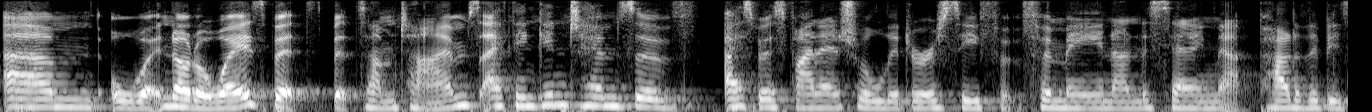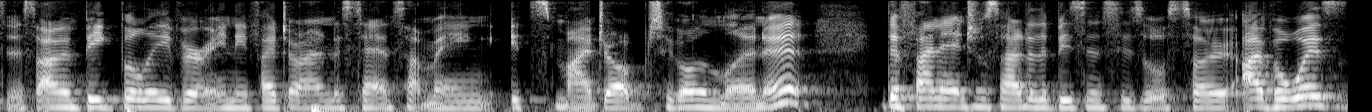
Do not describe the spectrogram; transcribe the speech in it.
Um or not always but but sometimes. I think in terms of i suppose financial literacy for, for me and understanding that part of the business i'm a big believer in if i don't understand something it's my job to go and learn it. The financial side of the business is also i've always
